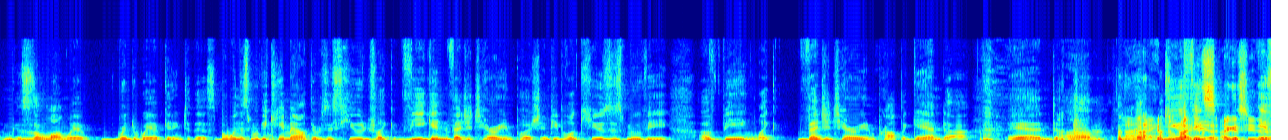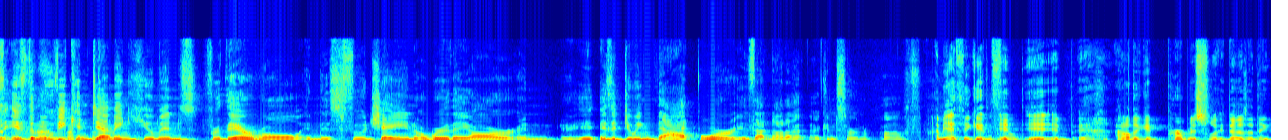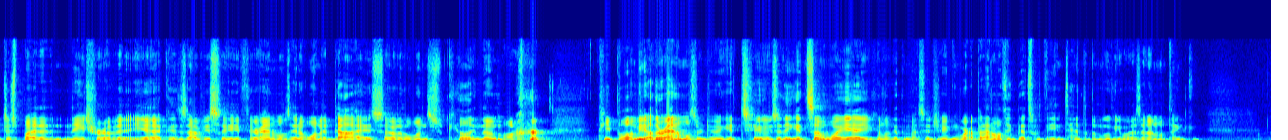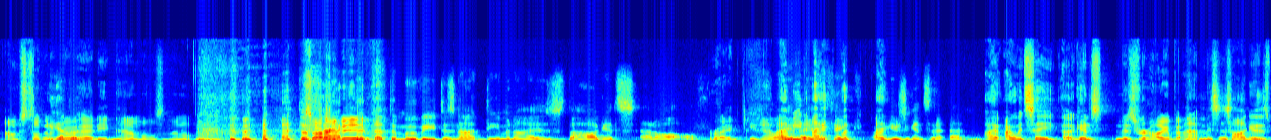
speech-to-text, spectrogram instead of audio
Um, this is a long way of winded way of getting to this. But when this movie came out, there was this huge like vegan vegetarian push, and people accused this movie of being like vegetarian propaganda. And um, I have no you idea. think I could see is, that. is the movie condemning humans for their role in this food chain or where they are, and is it doing that, or is that not a, a concern of? I mean, I think it, it, it, it. I don't think it purposefully does. I think just by the nature of it, yeah. Because obviously, if they're animals, they don't want to die. So the ones killing them are people. I mean, other animals are doing it too. So I think in some way, yeah, you can look at the messaging. Where, but I don't think that's what the intent of the movie was, and I don't think. I'm still going to Yeah, go the- ahead eating animals, and I don't. The Sorry, fact babe. That, that the movie does not demonize the Hoggetts at all. Right. You know, I I, mean, I, I- I think but- argues against that. I, I would say against Mr. Hoggett, but uh, Mrs. Hoggett is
